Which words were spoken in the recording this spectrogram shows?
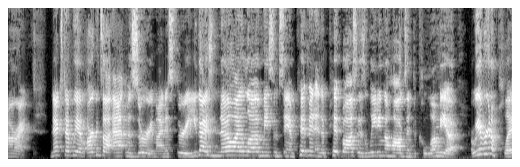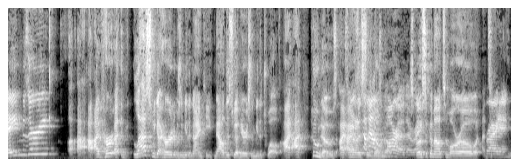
All right. Next up, we have Arkansas at Missouri minus three. You guys know I love me some Sam Pittman, and the pit boss is leading the Hogs into Columbia. Are we ever going to play Missouri? I, have heard uh, last week I heard it was gonna be the 19th. Now this week I'm hearing it's gonna be the 12th. I, I who knows? I, I honestly don't tomorrow, know. Though, right? Supposed to come out tomorrow. Friday.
